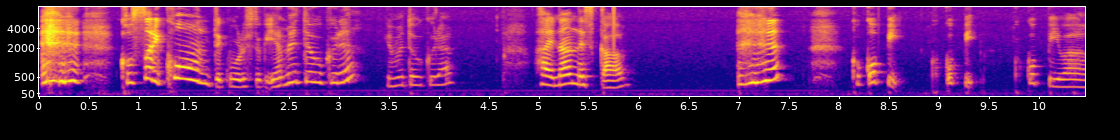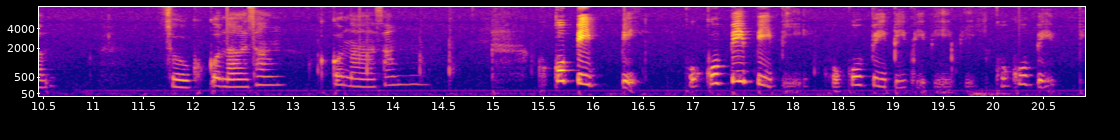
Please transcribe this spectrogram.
こっそりコーンってコールしとく。やめておくれ？やめておくれ？はい何ですか？ココピココピココピはそうココナーさん。ココナーさん。ココピッピココピピピココピピピピピココピピ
